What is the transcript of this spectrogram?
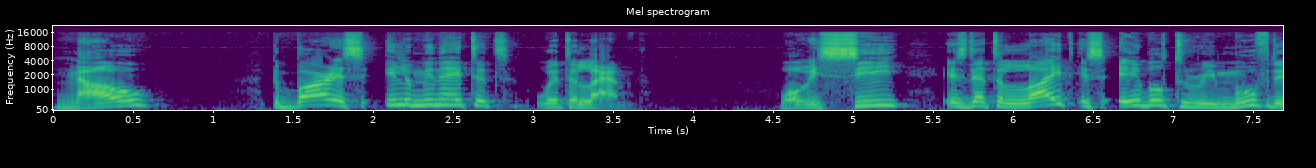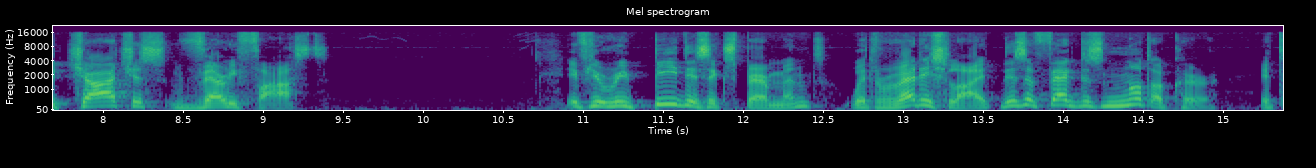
Now the bar is illuminated with a lamp. What we see is that the light is able to remove the charges very fast. If you repeat this experiment with reddish light, this effect does not occur. It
